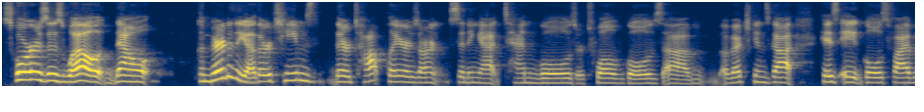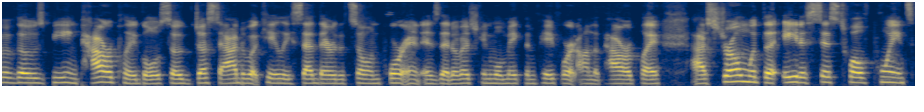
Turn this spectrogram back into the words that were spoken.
scorers as well. Now, compared to the other teams, their top players aren't sitting at 10 goals or 12 goals. Um, Ovechkin's got his eight goals, five of those being power play goals. So, just to add to what Kailey said there, that's so important is that Ovechkin will make them pay for it on the power play. Uh, Strome with the eight assists, 12 points,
